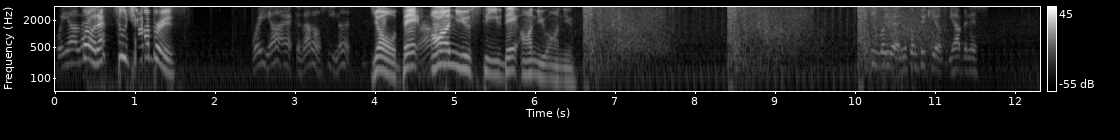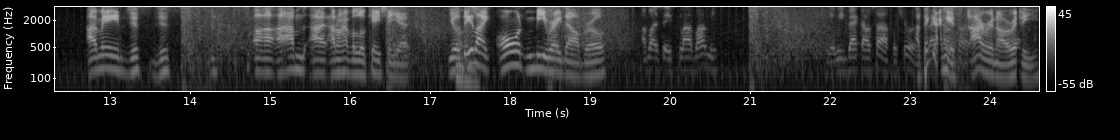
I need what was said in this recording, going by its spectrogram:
Where y'all at? Bro, that's two choppers. Where y'all at? Cause I don't see none. Yo, they Bro. on you, Steve. They on you, on you. Steve, where you at? Let me come pick you up. You hop in this. I mean, just just uh, I'm I, I don't have a location yet. Yo, they Oh. like on me right now, bro. I'm about to say fly by me. Yeah, we back outside for sure. I think Back I hear outside. siren already.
